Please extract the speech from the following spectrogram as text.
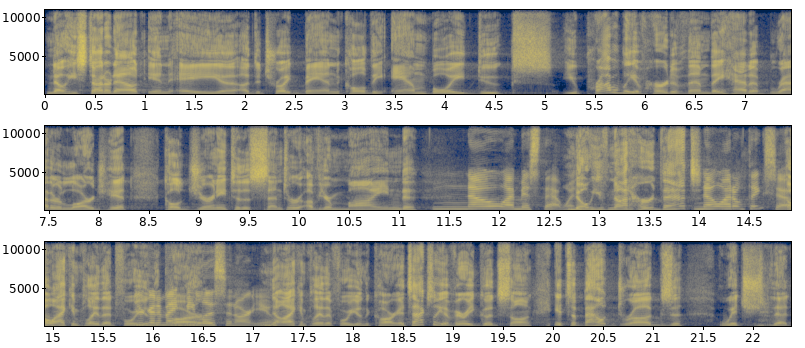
No, he started out in a uh, a Detroit band called the Amboy Dukes. You probably have heard of them. They had a rather large hit called "Journey to the Center of Your Mind." No, I missed that one. No, you've not heard that. No, I don't think so. Oh, I can play that for You're you in the gonna make car. me listen, aren't you? No, I can play that for you in the car. It's actually a very good song. It's about drugs, which that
